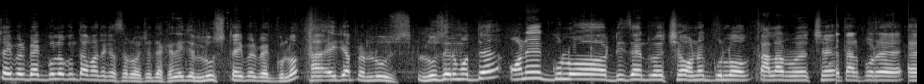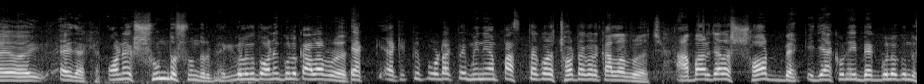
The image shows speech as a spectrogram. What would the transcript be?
টাইপের ব্যাগগুলো কিন্তু আমাদের কাছে রয়েছে। দেখেন, এই যে লুজ টাইপের ব্যাগগুলো হ্যাঁ এই যে আপনার লুজ লুজের মধ্যে অনেকগুলো ডিজাইন রয়েছে, অনেকগুলো কালার রয়েছে। তারপরে এই- দেখেন, অনেক সুন্দর সুন্দর ব্যাগ এগুলো কিন্তু অনেকগুলো কালার রয়েছে। এক এক একটি প্রোডাক্টে মিনিমাম পাঁচটা করে, ছটা করে কালার রয়েছে। আবার যারা শর্ট ব্যাগ এই যে এখন এই ব্যাগগুলো কিন্তু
